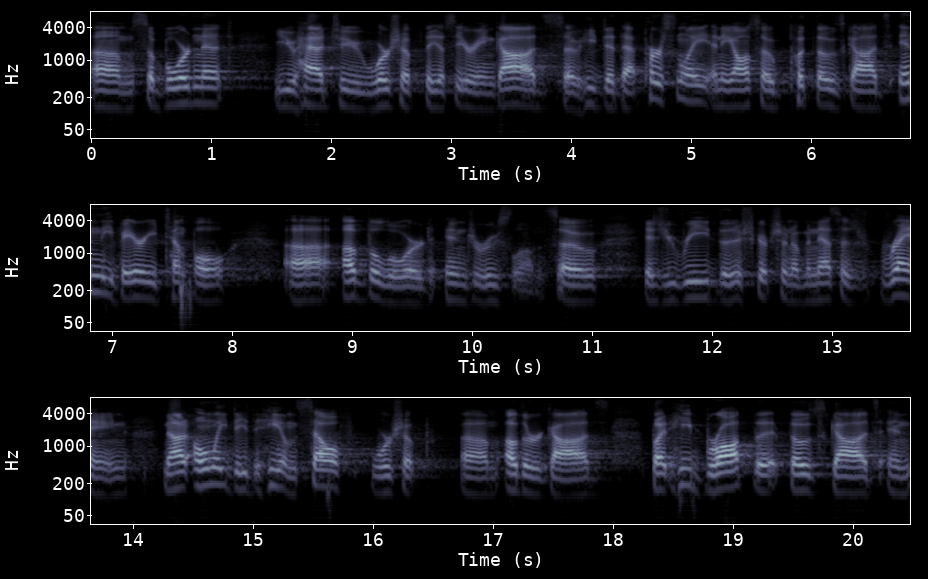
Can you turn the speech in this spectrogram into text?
um, subordinate, you had to worship the Assyrian gods. So he did that personally, and he also put those gods in the very temple uh, of the Lord in Jerusalem. So as you read the description of Manasseh's reign, not only did he himself worship um, other gods, but he brought the, those gods and,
